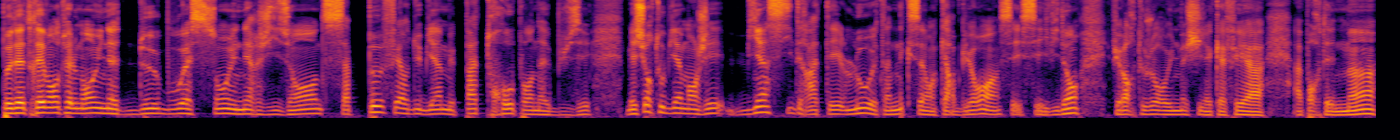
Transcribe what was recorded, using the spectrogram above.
peut-être éventuellement une à deux boissons énergisantes, ça peut faire du bien, mais pas trop en abuser. Mais surtout bien manger, bien s'hydrater. L'eau est un excellent carburant, hein, c'est évident. Et puis avoir toujours une machine à café à, à portée de main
